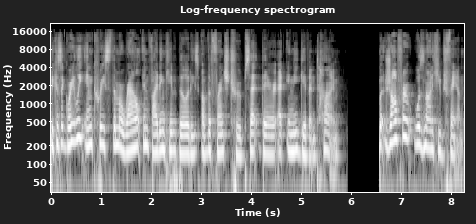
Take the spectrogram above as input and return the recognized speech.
because it greatly increased the morale and fighting capabilities of the French troops at there at any given time. But Joffre was not a huge fan.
